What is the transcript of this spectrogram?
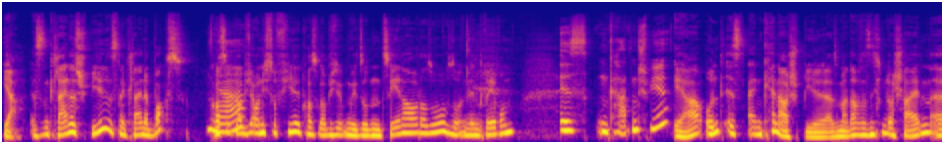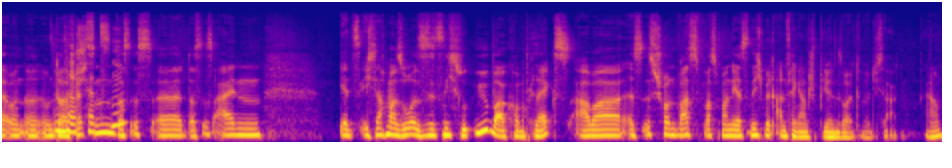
Ja, es ist ein kleines Spiel, es ist eine kleine Box. Kostet, ja. glaube ich, auch nicht so viel. Kostet, glaube ich, irgendwie so einen Zehner oder so, so in den Dreh rum. Ist ein Kartenspiel. Ja, und ist ein Kennerspiel. Also man darf das nicht unterscheiden, äh, äh, unterschätzen. unterschätzen. Das ist, äh, das ist ein, jetzt, ich sag mal so, es ist jetzt nicht so überkomplex, aber es ist schon was, was man jetzt nicht mit Anfängern spielen sollte, würde ich sagen. Ja.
